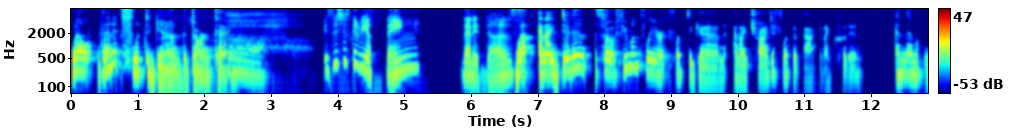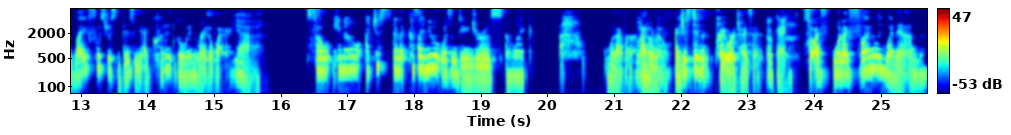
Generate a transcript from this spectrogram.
Well, then it flipped again, the darn thing. Is this just going to be a thing that it does? Well, and I didn't. So a few months later, it flipped again, and I tried to flip it back and I couldn't. And then life was just busy. I couldn't go in right away. yeah. So, you know, I just, and because I knew it wasn't dangerous, and like, whatever. I don't know. I just didn't prioritize it. Okay. So I, when I finally went in,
